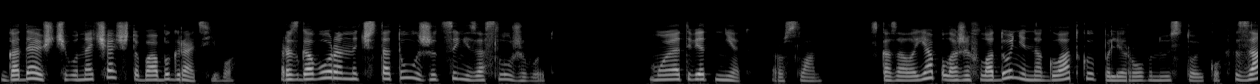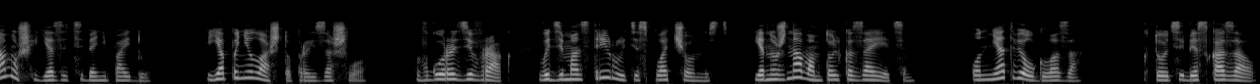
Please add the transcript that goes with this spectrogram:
Гадаю, с чего начать, чтобы обыграть его. Разговора на чистоту лжецы не заслуживают. Мой ответ нет, Руслан, сказала я, положив ладони на гладкую полированную стойку. Замуж я за тебя не пойду. Я поняла, что произошло. В городе враг. Вы демонстрируете сплоченность. Я нужна вам только за этим. Он не отвел глаза. Кто тебе сказал?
